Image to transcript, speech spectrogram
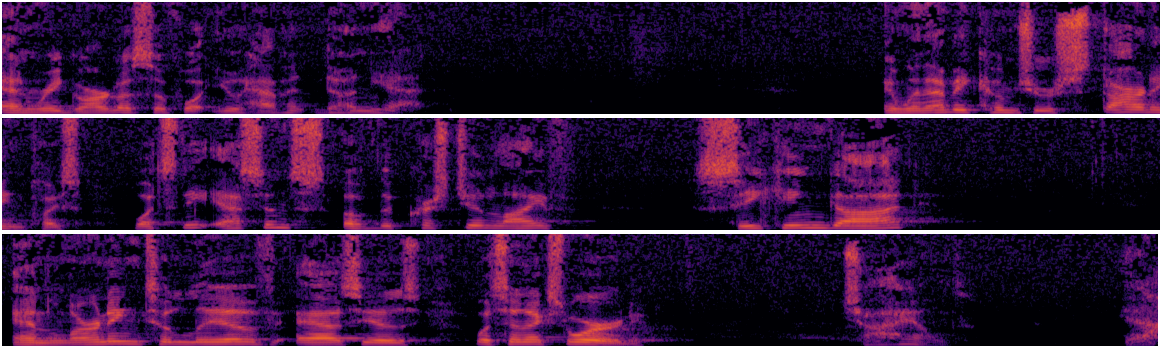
and regardless of what you haven't done yet. And when that becomes your starting place, what's the essence of the Christian life? Seeking God and learning to live as His, what's the next word? Child. Yeah.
